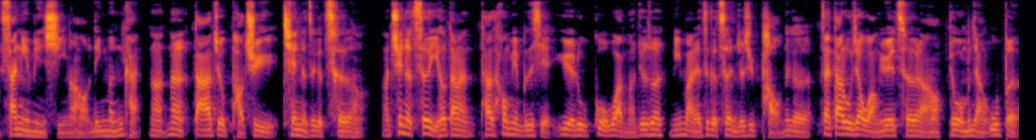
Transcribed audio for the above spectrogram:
三年免息嘛哈，零门槛，那那大家就跑去签了这个车哈。啊，签了车以后，当然他后面不是写月入过万嘛？就是说你买了这个车，你就去跑那个在大陆叫网约车了哈，就我们讲 Uber。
